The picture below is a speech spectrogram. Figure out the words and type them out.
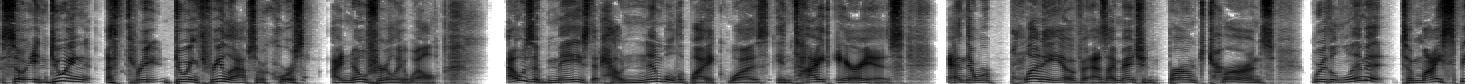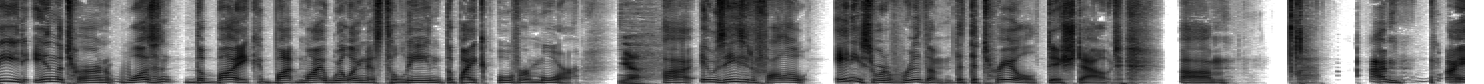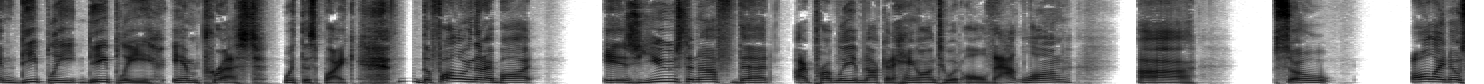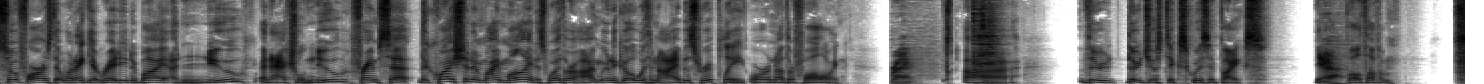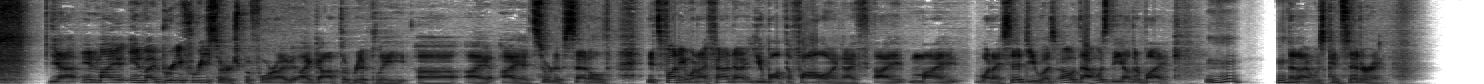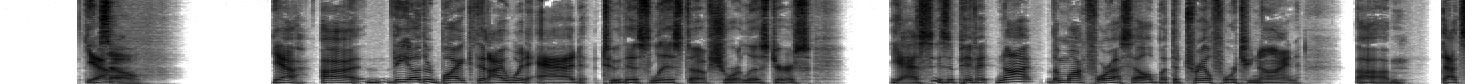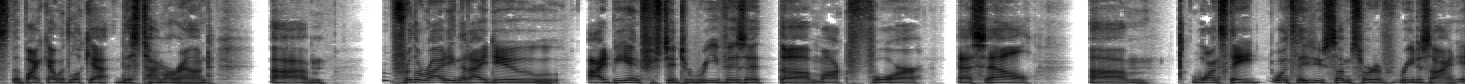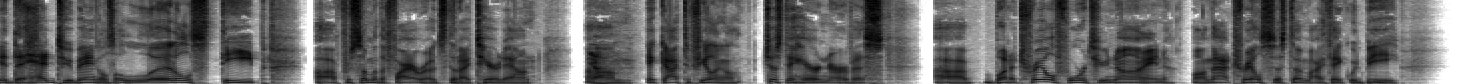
so in doing a three doing three laps of a course I know fairly well, I was amazed at how nimble the bike was in tight areas, and there were plenty of, as I mentioned, bermed turns where the limit to my speed in the turn wasn't the bike, but my willingness to lean the bike over more Yeah. uh, it was easy to follow any sort of rhythm that the trail dished out. Um, I'm I am deeply, deeply impressed with this bike. The following that I bought is used enough that I probably am not going to hang on to it all that long. Uh, so all I know so far is that when I get ready to buy a new, an actual new frame set, the question in my mind is whether I'm going to go with an Ibis Ripley or another following. Right. Uh, they're they're just exquisite bikes. Yeah, Yeah. both of them. Yeah, in my in my brief research before I, I got the Ripley, uh, I I had sort of settled. It's funny when I found out you bought the following. I I my what I said to you was, oh, that was the other bike Mm-hmm. Mm-hmm. that I was considering. Yeah. So Yeah. Uh, the other bike that I would add to this list of shortlisters, yes, is a pivot. Not the Mach 4 SL, but the Trail 429. Um, that's the bike I would look at this time around. Um, for the riding that I do, I'd be interested to revisit the Mach 4 SL um, once they once they do some sort of redesign. It, the head tube angle's a little steep uh, for some of the fire roads that I tear down. Yeah. Um, it got to feeling a, just a hair nervous. Uh, but a Trail 429 on that trail system, I think, would be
